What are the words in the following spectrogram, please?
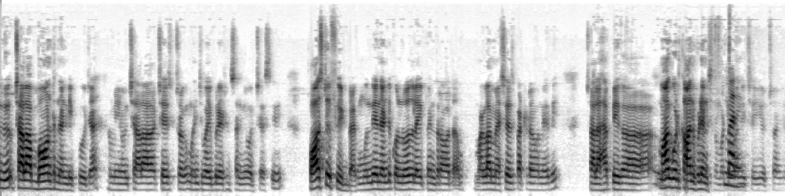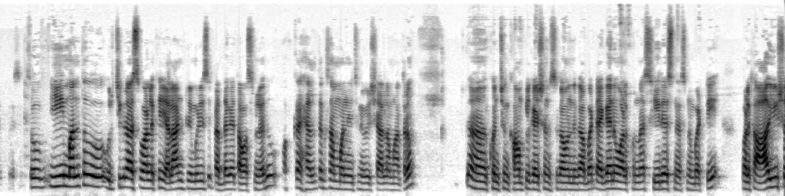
ఇది చాలా బాగుంటుందండి పూజ. మేము చాలా చేసి మంచి వైబ్రేషన్స్ అన్నీ వచ్చేసి పాజిటివ్ ఫీడ్బ్యాక్ ముందేంటంటే కొన్ని రోజులు అయిపోయిన తర్వాత మళ్ళీ మెసేజ్ పెట్టడం అనేది చాలా హ్యాపీగా మాకు కూడా కాన్ఫిడెన్స్ అనమాట చేయొచ్చు అని చెప్పేసి. సో ఈ మంత్ వృచ్చిక రాశి వాళ్ళకి ఎలాంటి రెమెడీస్ పెద్దగా అయితే అవసరం లేదు. ఒక్క హెల్త్కి సంబంధించిన విషయాల్లో మాత్రం కొంచెం కాంప్లికేషన్స్గా ఉంది కాబట్టి అగైన్ వాళ్ళకున్న సీరియస్నెస్ని బట్టి వాళ్ళకి ఆయుష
